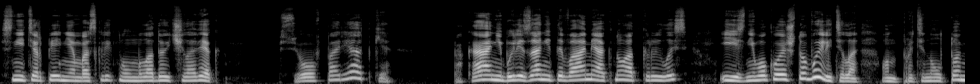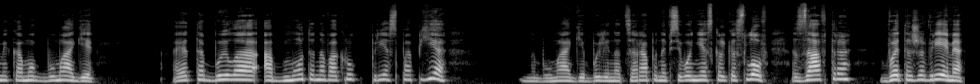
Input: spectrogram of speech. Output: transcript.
с нетерпением воскликнул молодой человек. «Все в порядке. Пока они были заняты вами, окно открылось, и из него кое-что вылетело». Он протянул Томми комок бумаги. Это было обмотано вокруг пресс-папье. На бумаге были нацарапаны всего несколько слов. «Завтра в это же время».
